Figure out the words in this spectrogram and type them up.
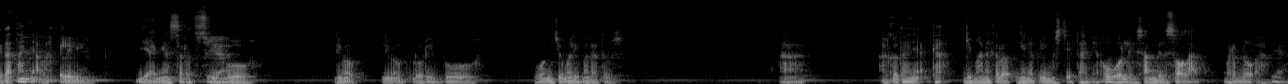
Kita tanyalah keliling. Biayanya 100 Iya. ribu, lima 50 ribu, uang cuma 500. Ah, aku tanya, Kak, gimana kalau nginap di masjid aja? Oh boleh, sambil sholat, berdoa. Iya.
